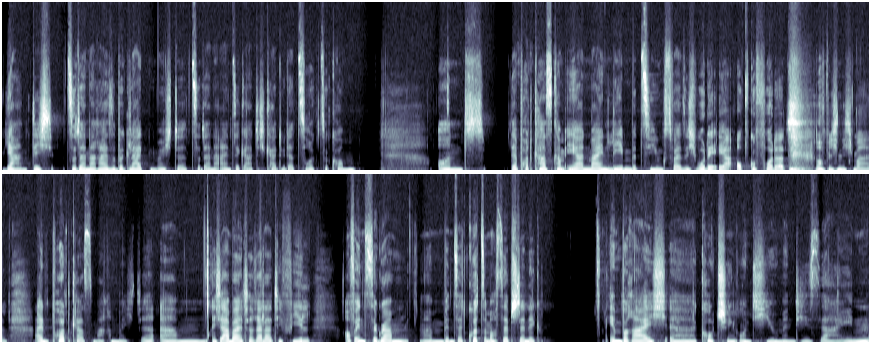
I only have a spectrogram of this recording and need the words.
ja, dich zu deiner Reise begleiten möchte, zu deiner Einzigartigkeit wieder zurückzukommen. Und der Podcast kam eher in mein Leben, beziehungsweise ich wurde eher aufgefordert, ob ich nicht mal einen Podcast machen möchte. Ähm, ich arbeite relativ viel auf Instagram, ähm, bin seit kurzem auch selbstständig im Bereich äh, Coaching und Human Design.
